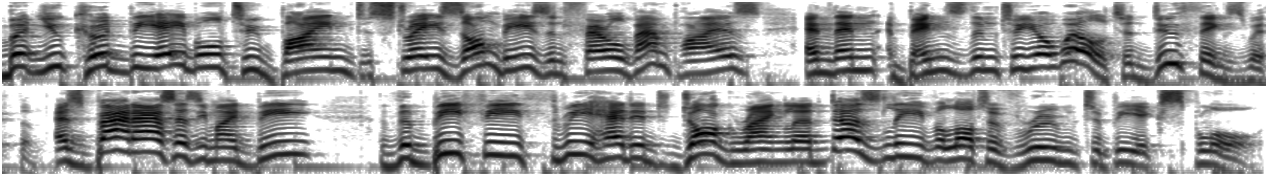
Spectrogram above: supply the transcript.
but you could be able to bind stray zombies and feral vampires and then bends them to your will to do things with them. As badass as he might be, the beefy three headed dog wrangler does leave a lot of room to be explored.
